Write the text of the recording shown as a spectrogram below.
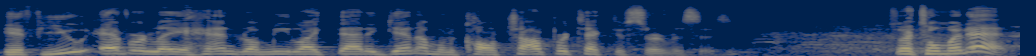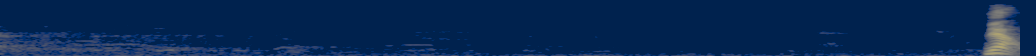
if you ever lay a hand on me like that again, I'm going to call Child Protective Services. So I told my dad. Now,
